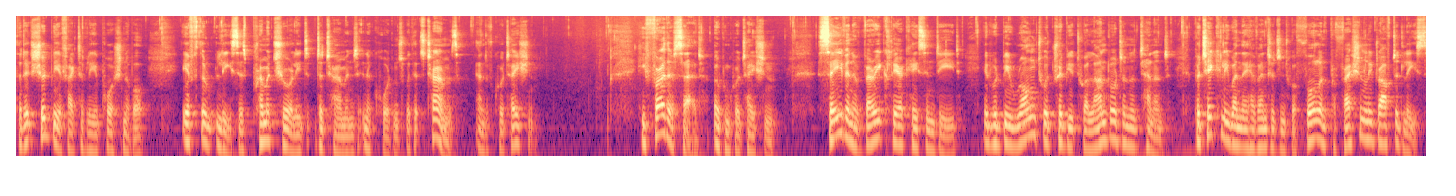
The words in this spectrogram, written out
that it should be effectively apportionable if the lease is prematurely determined in accordance with its terms. End of quotation. He further said, open quotation, Save in a very clear case indeed, it would be wrong to attribute to a landlord and a tenant, particularly when they have entered into a full and professionally drafted lease,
